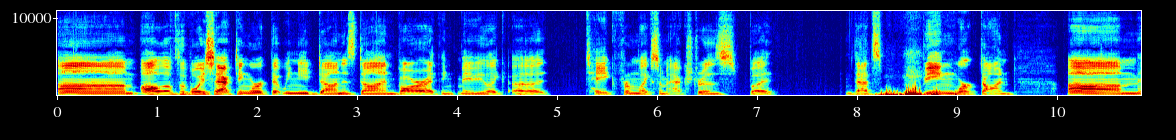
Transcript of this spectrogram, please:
Um, all of the voice acting work that we need done is done. Bar, I think maybe like a take from like some extras, but that's being worked on. Um,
